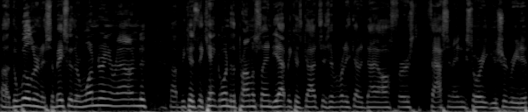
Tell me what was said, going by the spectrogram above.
uh, the wilderness. And basically, they're wandering around uh, because they can't go into the promised land yet because God says everybody's got to die off first. Fascinating story. You should read it.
